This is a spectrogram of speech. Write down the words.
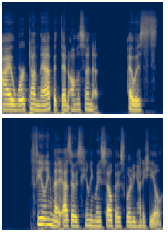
I worked on that. But then all of a sudden, I was feeling that as I was healing myself, I was learning how to heal.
